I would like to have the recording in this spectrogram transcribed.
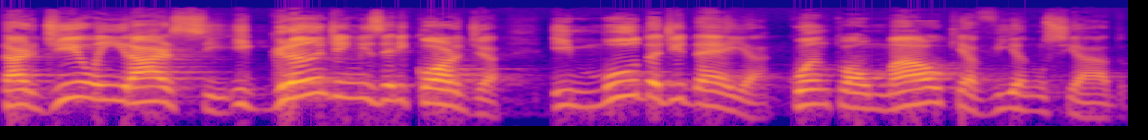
tardio em irar-se e grande em misericórdia, e muda de ideia quanto ao mal que havia anunciado.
